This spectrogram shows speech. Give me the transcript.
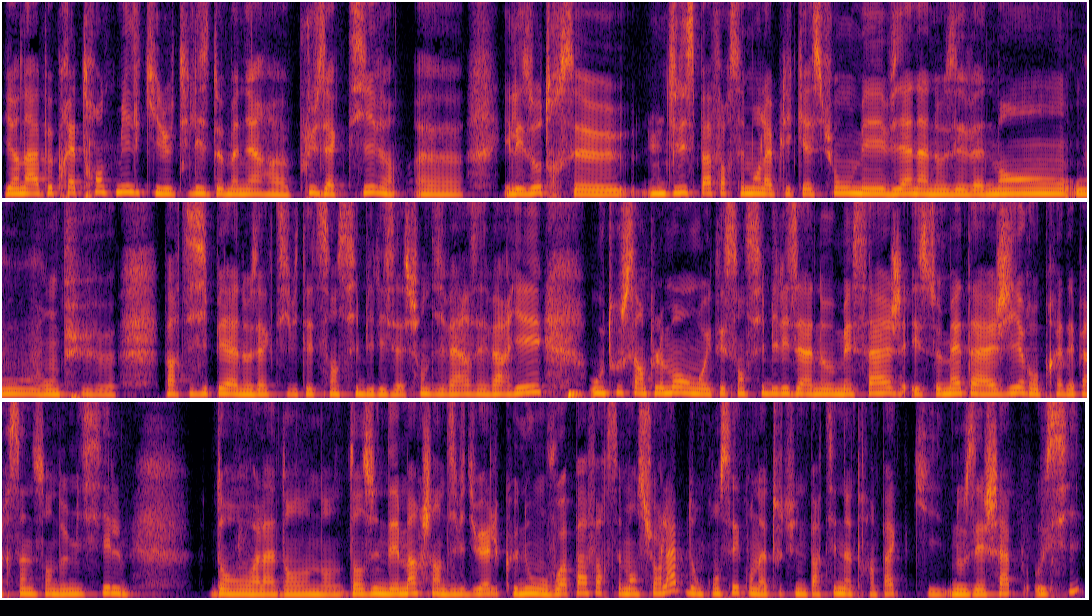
Il y en a à peu près 30 000 qui l'utilisent de manière euh, plus active. Euh, et les autres n'utilisent pas forcément l'application, mais viennent à nos événements ou ont pu euh, participer à nos activités de sensibilisation diverses et variées, ou tout simplement ont été sensibilisés à nos messages et se mettent à agir auprès des personnes sans domicile dans, voilà, dans, dans, une démarche individuelle que nous, on voit pas forcément sur l'app. Donc, on sait qu'on a toute une partie de notre impact qui nous échappe aussi.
